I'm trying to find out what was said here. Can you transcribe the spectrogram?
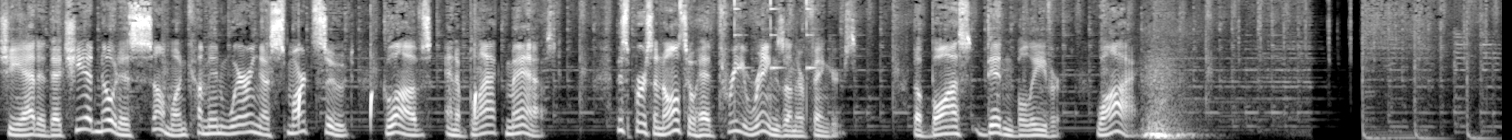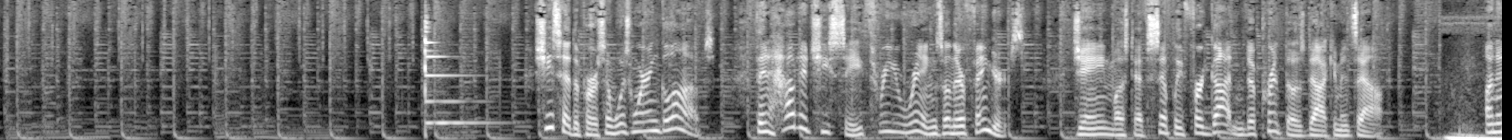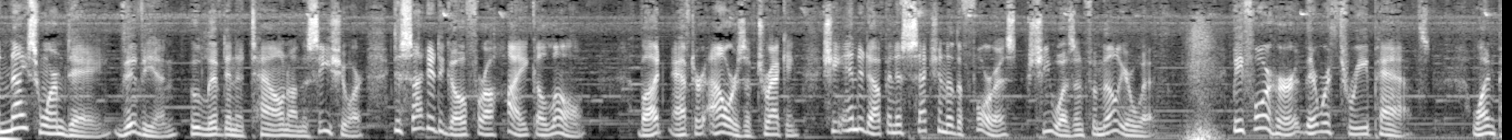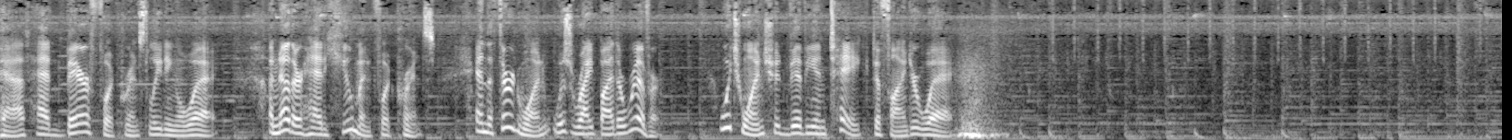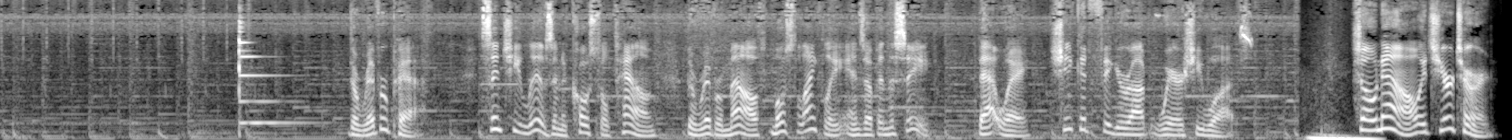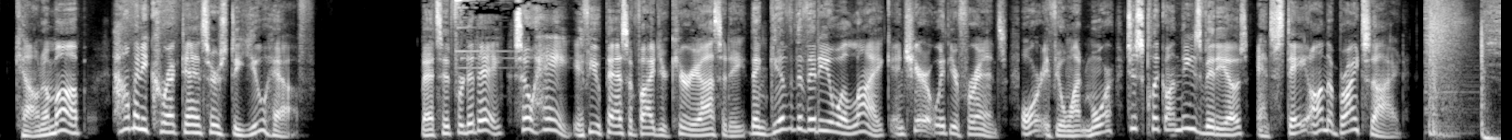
She added that she had noticed someone come in wearing a smart suit, gloves, and a black mask. This person also had three rings on their fingers. The boss didn't believe her. Why? She said the person was wearing gloves. Then how did she see three rings on their fingers? Jane must have simply forgotten to print those documents out. On a nice warm day, Vivian, who lived in a town on the seashore, decided to go for a hike alone. But after hours of trekking, she ended up in a section of the forest she wasn't familiar with. Before her, there were three paths. One path had bear footprints leading away, another had human footprints, and the third one was right by the river. Which one should Vivian take to find her way? The river path. Since she lives in a coastal town, the river mouth most likely ends up in the sea. That way, she could figure out where she was. So now it's your turn. Count 'em up. How many correct answers do you have? That's it for today. So hey, if you pacified your curiosity, then give the video a like and share it with your friends. Or if you want more, just click on these videos and stay on the bright side.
